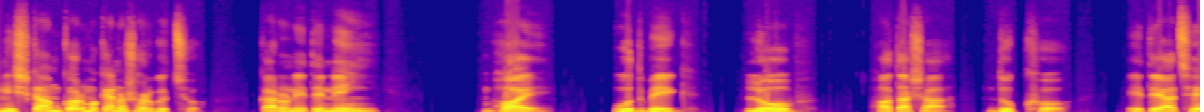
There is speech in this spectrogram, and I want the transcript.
নিষ্কাম কর্ম কেন সর্বোচ্চ কারণ এতে নেই ভয়, উদ্বেগ, লোভ, হতাশা, দুঃখ। এতে আছে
